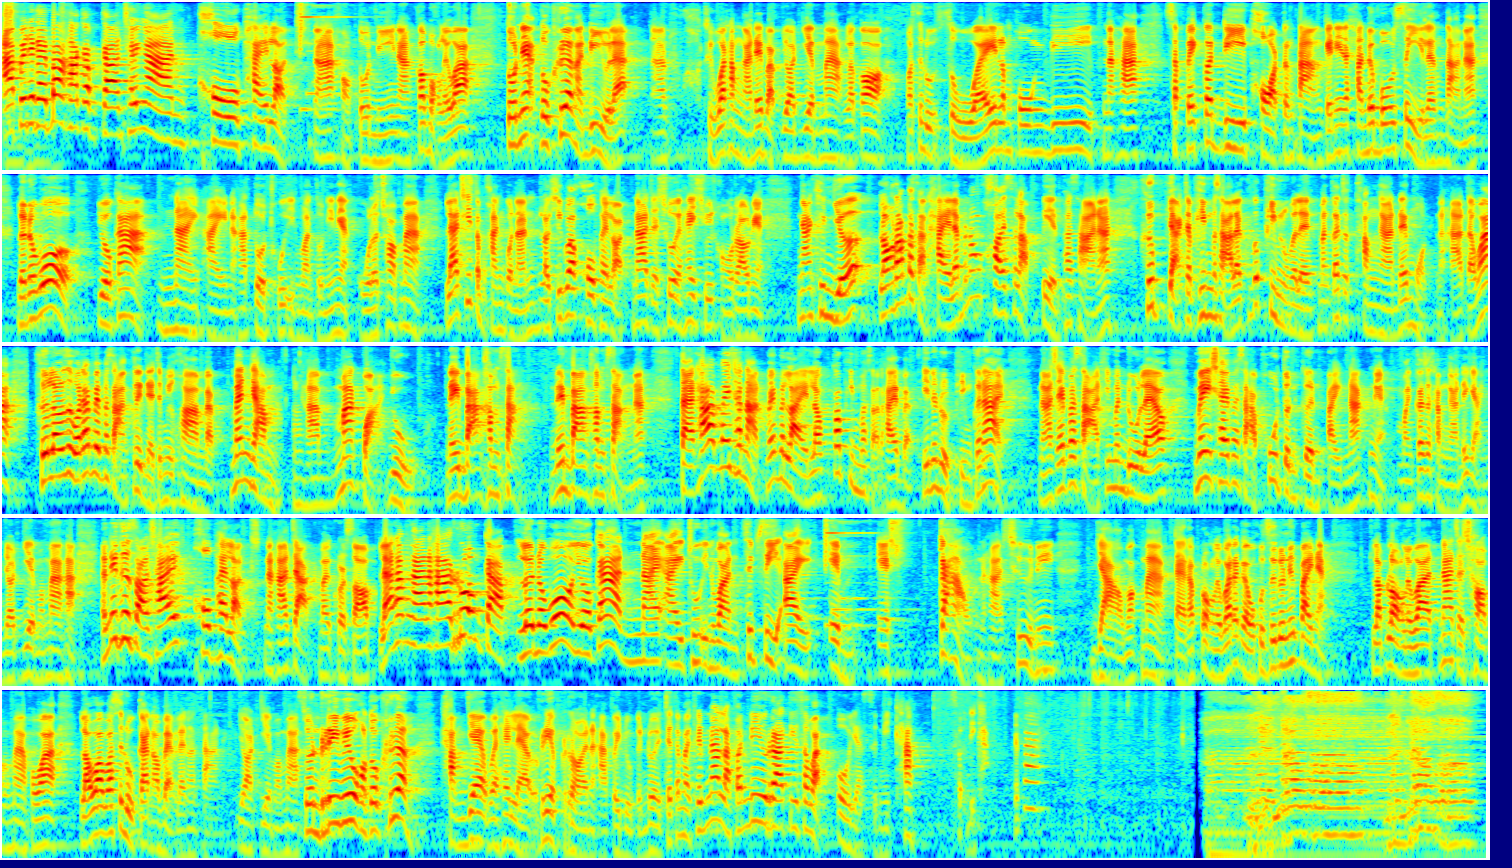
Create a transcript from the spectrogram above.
อะเป็นยังไงบ้างคะกับการใช้งาน Copilot นะของตัวนี้นะก็บอกเลยว่า ตัวเนี้ยตัวเครื่องอะดีอยู่แล้วนะถือว่าทำงานได้แบบยอดเยี่ยมมาก แล้วก็วัสดุสวยลำโพงดีนะคะ สเปคก็ดีพอร์ตต่างๆ แกนี่นะ Thunderbolt 4 อะไรต่างๆ นะ Lenovo Yoga 9i นะคะตัว 2 in 1 ตัวนี้เนี่ยโอ้เราชอบมาก และที่สำคัญกว่านั้น เราคิดว่า Copilot น่าจะช่วยให้ชีวิตของเราเนี่ยงายขึ้นเยอะรองรับภาษาไทยแล้วไม่ต้องคอยสลับเปลี่ยนภาษานะ คืออยากจะพิมพ์ภาษาอะไรคุณก็พิมพ์ลงไปเลย มันก็จะทำงานได้หมดนะคะ แต่ว่าคือเรารู้สึกว่าถ้าเป็นภาษาอังกฤษเนี่ยจะมีความแบบแม่นยำนะคะมากกว่าอยู่ ในบางคำสั่ง ในบางคำสั่งนะ แต่ถ้าไม่ถนัดไม่เป็นไร เราก็พิมพ์ภาษาไทยแบบที่นดุดพิมพ์ก็ได้นะใช้ภาษาที่มันดูแล้ว ไม่ใช่ภาษาพูดจนเกินไปนักเนี่ยมันก็จะทำงานได้อย่างยอดเยี่ยมมาก ๆ ค่ะ และนี่คือสอนใช้ Copilot นะคะจาก Microsoft และทำงานนะคะ ร่วมกับ Lenovo Yoga 9i 2 in 1 14i MH9 นะคะชื่อนี่ยาวมาก ๆ แต่รับรองเลยว่าถ้าเกิดว่าคุณซื้อรุ่นนี้ไปเนี่ย รับรองเลยว่าน่าจะชอบมากๆเพราะว่าเราว่าวัสดุการออกแบบอะไรต่างๆ ยอดเยี่ยมมากๆส่วนรีวิวของตัวเครื่องทำแยกไว้ให้แล้วเรียบร้อยนะฮะไปดูกันด้วยเจอกันใหม่คลิปหน้าหลับฟันดีราตรีสวัสดิ์โอยาสมิค่ะสวัสดีค่ะบ๊ายบาย Lenovo, Lenovo.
